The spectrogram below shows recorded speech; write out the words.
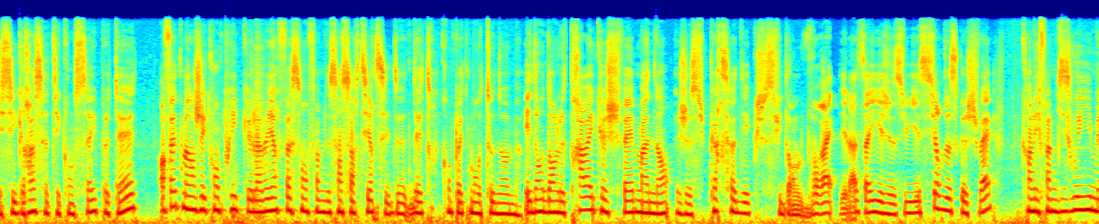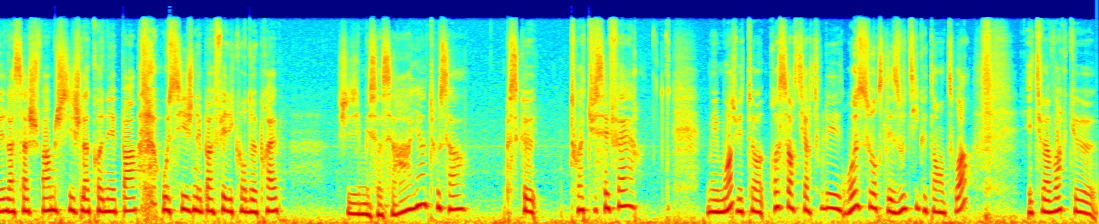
et c'est grâce à tes conseils, peut-être. En fait, maintenant, j'ai compris que la meilleure façon aux femmes de s'en sortir, c'est d'être complètement autonome. Et donc, dans le travail que je fais maintenant, je suis persuadée que je suis dans le vrai. Et là, ça y est, je suis sûre de ce que je fais. Quand les femmes disent oui, mais la sage-femme, si je la connais pas, ou si je n'ai pas fait les cours de prep, je dis mais ça sert à rien tout ça. Parce que toi, tu sais faire. Mais moi, je vais te ressortir tous les ressources, les outils que tu as en toi. Et tu vas voir que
